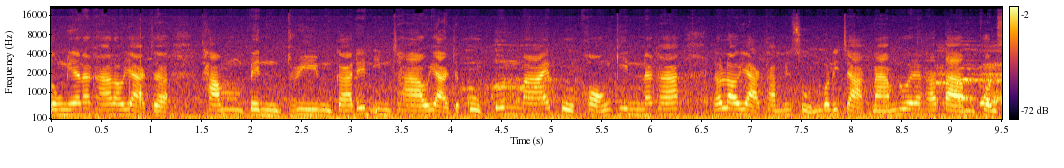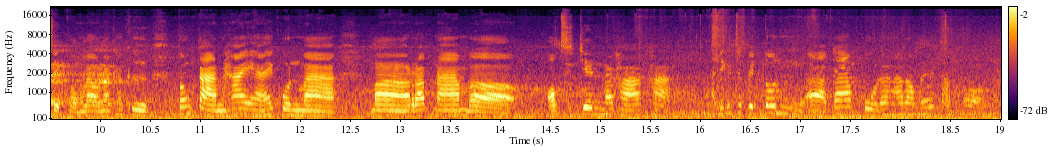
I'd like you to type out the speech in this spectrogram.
ตรงเนี้ยนะคะ เราอยากจะทำเป็น Dream Garden in Town อยากจะปลูกต้นไม้ปลูกของกินนะคะ แล้วเราอยากทำเป็นศูนย์บริจาคน้ำด้วยนะคะ ตามคอนเซ็ปต์ของเรานะคะคือต้องการให้ให้คนมามารับน้ำเออออกซิเจนนะคะค่ะ อันนี้ก็จะเป็นต้นอ่าก้ามปูนะคะ เราไม่ได้ตัดออกนะคะ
